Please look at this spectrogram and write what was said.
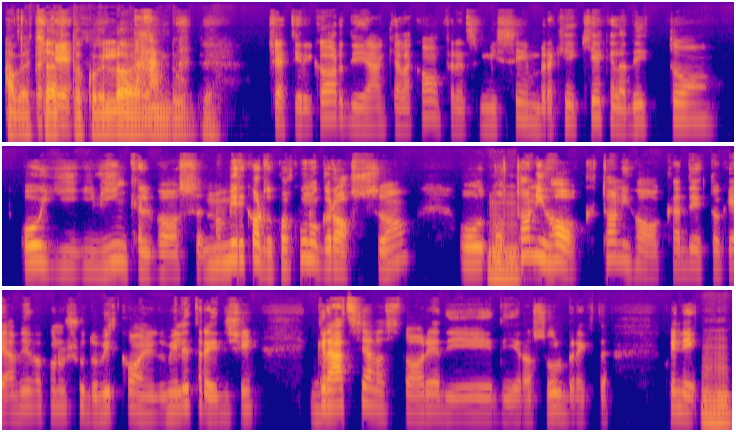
Ah beh Perché certo, quello è ah, indubbio. cioè ti ricordi anche alla conference, mi sembra che chi è che l'ha detto? O i i Winklevoss, non mi ricordo, qualcuno grosso o o Mh-mh. Tony Hawk. Tony Hawk ha detto che aveva conosciuto Bitcoin nel 2013 grazie alla storia di di Ross Ulbricht. Quindi, Mh-mh.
